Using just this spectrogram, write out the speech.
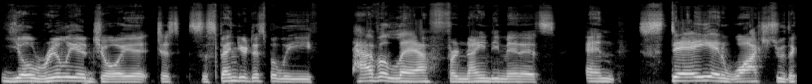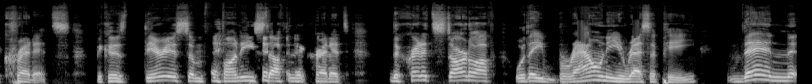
You'll really enjoy it. Just suspend your disbelief, have a laugh for 90 minutes and stay and watch through the credits because there is some funny stuff in the credits. The credits start off with a brownie recipe, then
